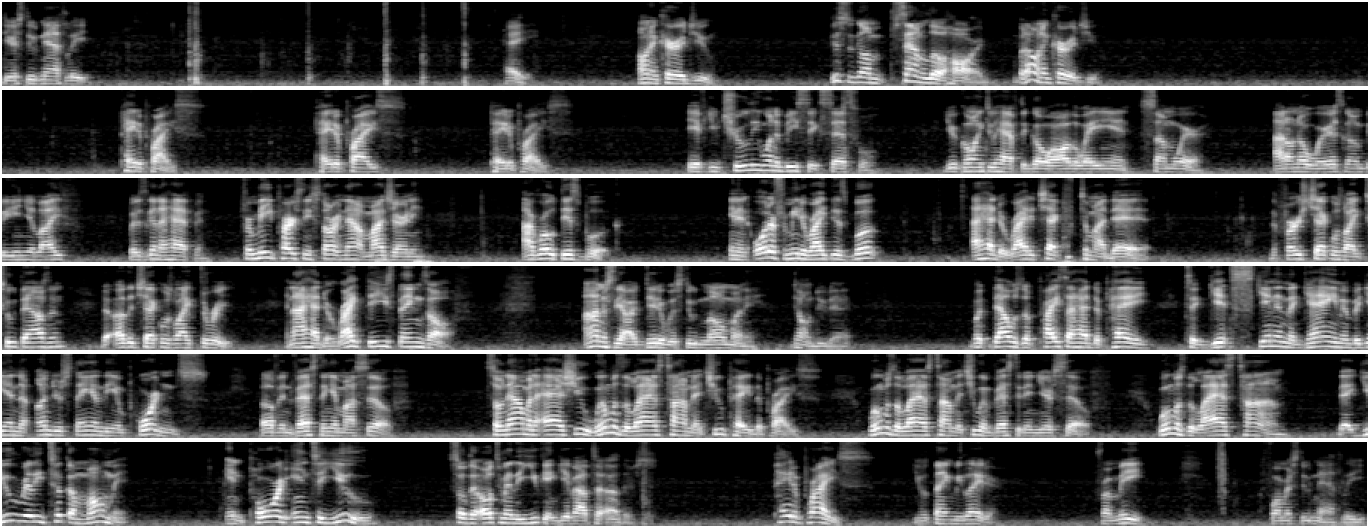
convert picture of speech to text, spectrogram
Dear student athlete, hey, I want to encourage you. This is going to sound a little hard, but I want to encourage you. Pay the price. Pay the price. Pay the price. If you truly want to be successful, you're going to have to go all the way in somewhere. I don't know where it's going to be in your life, but it's going to happen. For me personally, starting out my journey, I wrote this book. And in order for me to write this book, I had to write a check to my dad. The first check was like 2000, the other check was like 3. And I had to write these things off. Honestly, I did it with student loan money. Don't do that. But that was the price I had to pay to get skin in the game and begin to understand the importance of investing in myself. So now I'm going to ask you, when was the last time that you paid the price? When was the last time that you invested in yourself? When was the last time that you really took a moment and poured into you so that ultimately you can give out to others? Pay the price. You'll thank me later. From me, a former student athlete,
